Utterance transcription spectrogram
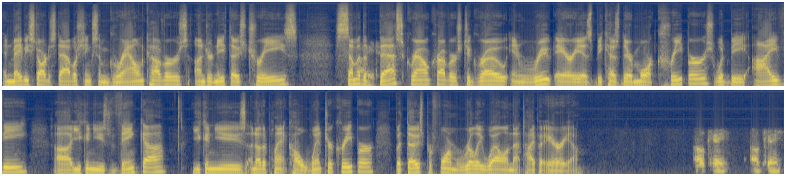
and maybe start establishing some ground covers underneath those trees. Some of the best ground covers to grow in root areas because they're more creepers would be ivy. Uh, you can use vinca. You can use another plant called winter creeper, but those perform really well in that type of area. Okay, okay.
